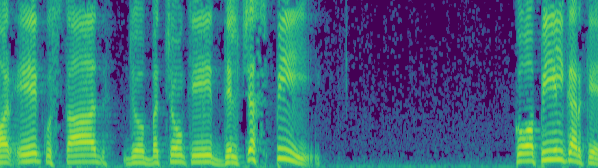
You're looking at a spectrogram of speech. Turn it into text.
اور ایک استاد جو بچوں کی دلچسپی کو اپیل کر کے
